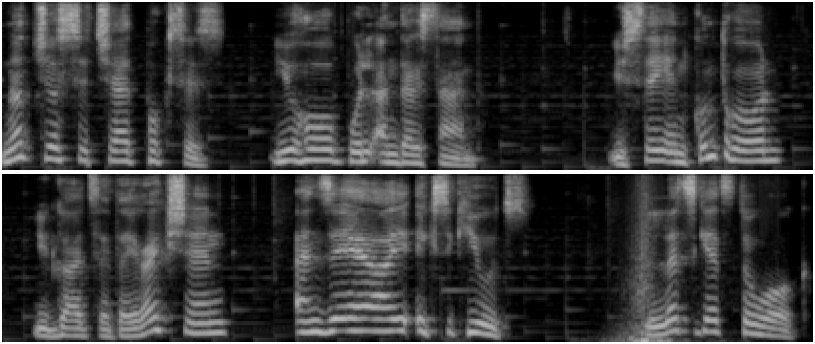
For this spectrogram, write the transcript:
Not just the chat boxes you hope will understand. You stay in control, you guide the direction, and the AI executes. Let's get to work.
